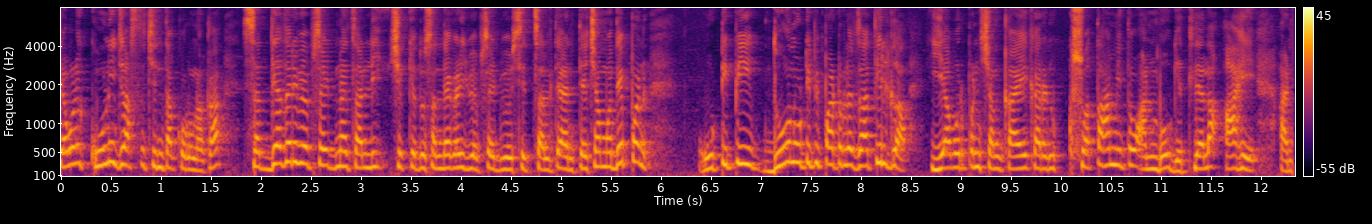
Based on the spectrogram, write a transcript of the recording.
त्यामुळे कोणी जास्त चिंता करू नका. सध्या जरी वेबसाईट न चालली शक्यतो संध्याकाळी वेबसाईट व्यवस्थित चालते आणि त्याच्यामध्ये पण ओ टी पी दोन ओ टी पी पाठवल्या जातील का? यावर पण शंका आहे कारण स्वतः मी तो अनुभव घेतलेला आहे. आणि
